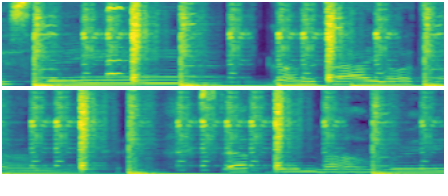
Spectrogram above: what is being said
this thing gonna tie your tongue. Step in my ring.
